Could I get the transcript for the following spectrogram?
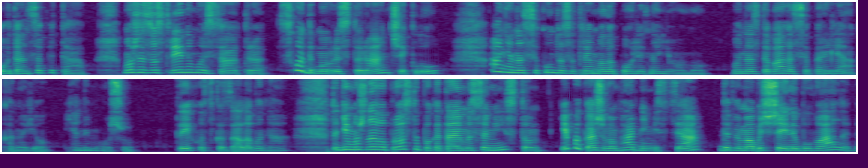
Богдан запитав може, зустрінемось завтра, сходимо в ресторан чи клуб. Аня на секунду затримала погляд на ньому. Вона здавалася переляканою. Я не можу. Тихо сказала вона. Тоді, можливо, просто покатаємося містом. Я покажу вам гарні місця, де ви, мабуть, ще й не бували.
